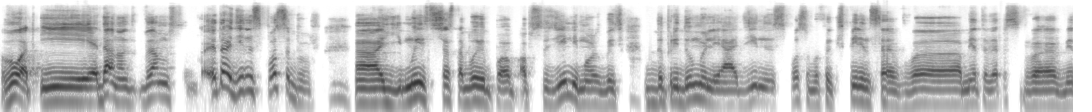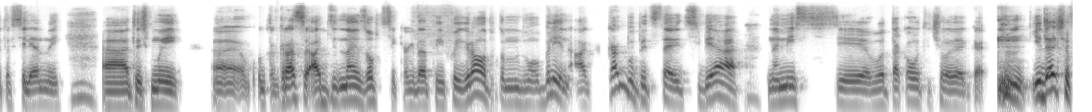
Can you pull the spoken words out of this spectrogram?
Вот, и да, но там, это один из способов. А, мы сейчас с тобой обсудили, может быть, допридумали один из способов experience'а в metaverse, в метавселенной. А, то есть мы а, как раз одна из опций, когда ты поиграл, а потом думал, блин, а как бы представить себя на месте вот такого-то человека? И дальше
